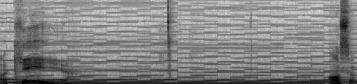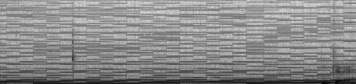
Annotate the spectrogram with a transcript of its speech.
A key! Awesome. Okay.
